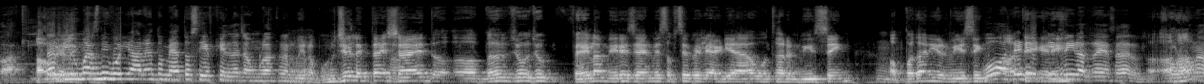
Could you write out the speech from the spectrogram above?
बाकी सर र्यूमर्स भी वही आ रहे हैं तो मैं तो सेफ़ खेलना चाहूँगा रणबीर कपूर मुझे लगता है शायद मतलब जो जो पहला मेरे जहन में सबसे पहले आइडिया आया वो था रणवीर सिंह। अब पता नहीं रणवीर सिंह वो ऑलरेडी 83 कर रहे हैं सर। हाँ। ना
